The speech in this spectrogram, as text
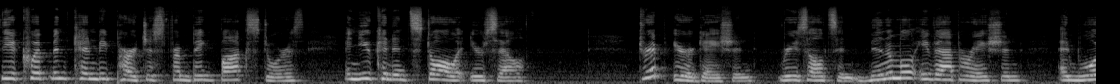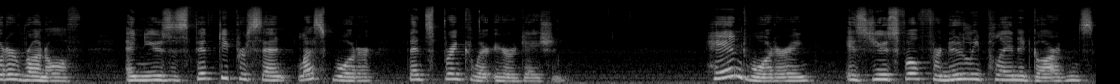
The equipment can be purchased from big box stores and you can install it yourself. Drip irrigation results in minimal evaporation and water runoff and uses 50% less water than sprinkler irrigation. Hand watering is useful for newly planted gardens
